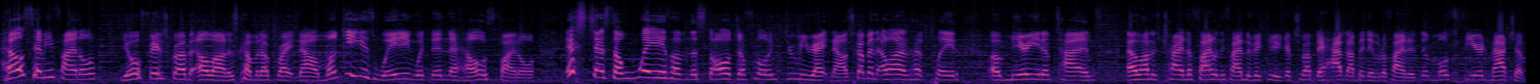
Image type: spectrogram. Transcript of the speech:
Hell semifinal. YoFavScrub Elon is coming up right now. Monkey is waiting within the Hell's final. It's just a wave of nostalgia flowing through me right now. Scrub and Elon have played a myriad of times. Elon is trying to finally find the victory against Scrub. They have not been able to find it. The most feared matchup.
